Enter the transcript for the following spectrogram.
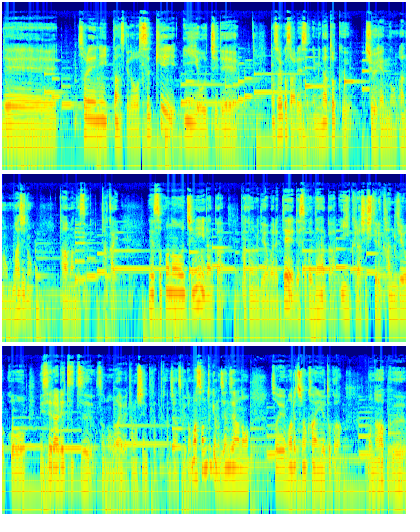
でそれに行ったんですけどすっげえいいお家でそれこそあれですよね港区周辺のあのマジのタワマンですよ高い。でそこのうちになんか宅飲みで呼ばれてでそこでなんかいい暮らししてる感じをこう見せられつつそのワイワイ楽しんでたって感じなんですけどまあその時も全然あのそういうマルチの勧誘とかもなく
